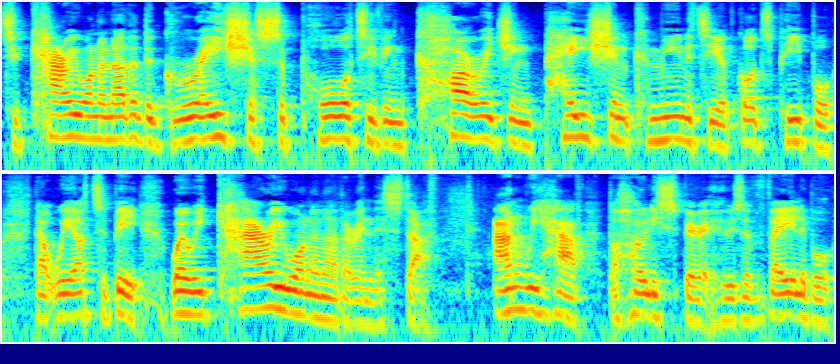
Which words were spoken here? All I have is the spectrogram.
to carry one another, the gracious, supportive, encouraging, patient community of God's people that we are to be, where we carry one another in this stuff and we have the Holy Spirit who's available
